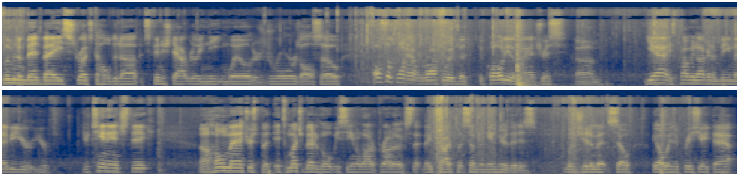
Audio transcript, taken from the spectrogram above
Aluminum bed base, struts to hold it up. It's finished out really neat and well. There's drawers also. Also point out with Rockwood, the, the quality of the mattress, um, yeah, it's probably not going to be maybe your, your, your 10 inch thick uh, home mattress, but it's much better than what we see in a lot of products that they try to put something in here that is legitimate. So we always appreciate that.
